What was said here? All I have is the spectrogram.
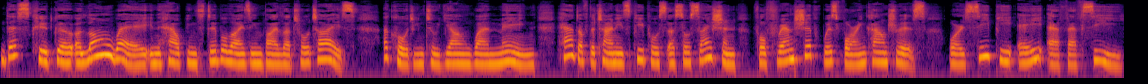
This could go a long way in helping stabilizing bilateral ties, according to Yang Wanming, head of the Chinese People's Association for Friendship with Foreign Countries, or CPAFFC.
